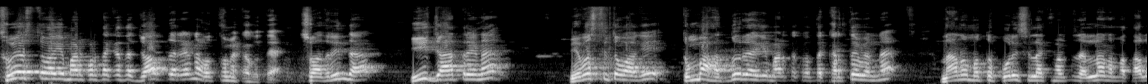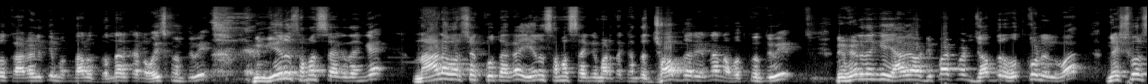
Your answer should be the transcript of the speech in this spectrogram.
ಸುವ್ಯವಸ್ಥವಾಗಿ ಮಾಡ್ಕೊಡ್ತಕ್ಕಂಥ ಜವಾಬ್ದಾರಿಯನ್ನ ಹೊತ್ಕೊಬೇಕಾಗುತ್ತೆ. ಸೊ ಅದರಿಂದ ಈ ಜಾತ್ರೆನ ವ್ಯವಸ್ಥಿತವಾಗಿ ತುಂಬಾ ಅದ್ದೂರಿಯಾಗಿ ಮಾಡ್ತಕ್ಕಂಥ ಕರ್ತವ್ಯವನ್ನ ನಾನು ಮತ್ತು ಪೊಲೀಸ್ ಇಲಾಖೆ ಮಾಡ್ತಾರೆ ಎಲ್ಲ ನಮ್ಮ ತಾಲೂಕು ಆಡಳಿತ ಮತ್ತು ತಾಲೂಕು ದಂಡಾಧಿಕಾರಿನ ವಹಿಸ್ಕೊಂತೀವಿ. ನಿಮ್ಗೆ ಏನು ಸಮಸ್ಯೆ ಆಗದಂಗೆ ನಾಳೆ ವರ್ಷ ಕೂತಾಗ ಏನು ಸಮಸ್ಯೆ ಆಗಿ ಮಾಡ್ತಕ್ಕಂಥ ಜವಾಬ್ದಾರಿಯನ್ನ ನಾವು ಹೊತ್ಕೊಂತೀವಿ. ನೀವು ಹೇಳ್ದಂಗೆ ಯಾವ್ಯಾವ ಡಿಪಾರ್ಟ್ಮೆಂಟ್ ಜವಾಬ್ದಾರಿ ಹೊತ್ಕೊಳ್ಳಿಲ್ವಾ ನೆಕ್ಸ್ಟ್ ವರ್ಷ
